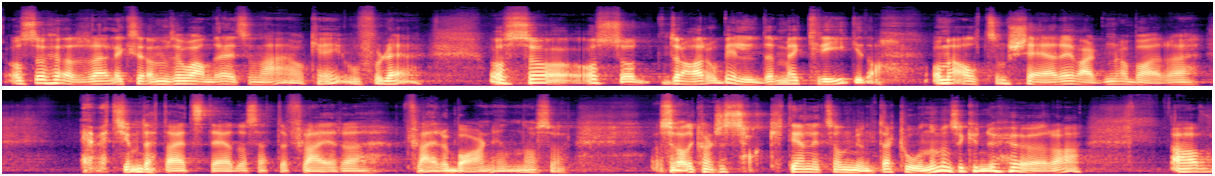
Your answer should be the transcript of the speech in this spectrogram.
og, så, hører jeg liksom så andre er litt sånn Nei, ok, hvorfor det? Og så, og så drar hun bildet med krig da, og med alt som skjer i verden. og bare Jeg vet ikke om dette er et sted å sette flere, flere barn inn. og så så var det kanskje sagt i en litt sånn munter tone, men så kunne du høre av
